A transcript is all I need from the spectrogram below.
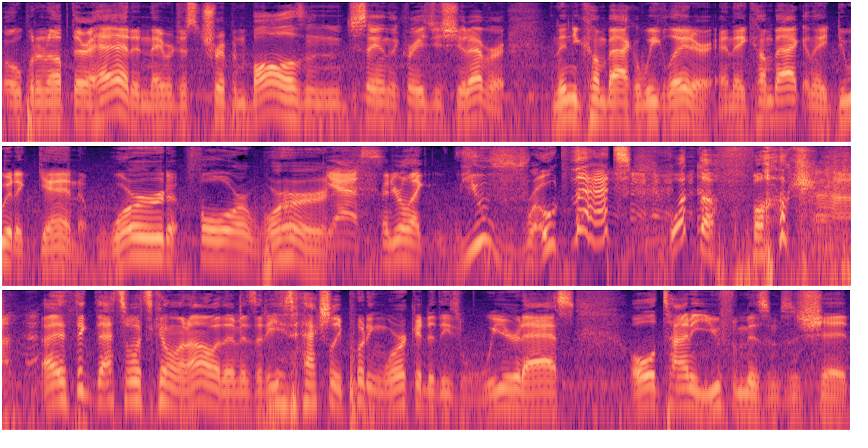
opening up their head and they were just tripping balls and saying the craziest shit ever. And then you come back a week later and they come back and they do it again, word for word. Yes. And you're like, you wrote that? What the fuck? Uh-huh. I think that's what's going on with him is that he's actually putting work into these weird ass old timey euphemisms and shit.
